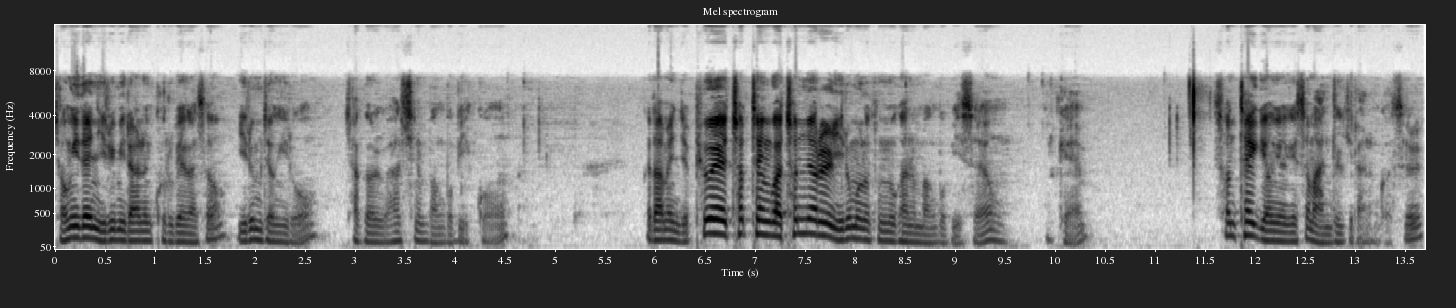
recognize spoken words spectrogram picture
정의된 이름이라는 그룹에 가서 이름 정의로 작업을 하시는 방법이 있고 그 다음에 이제 표의 첫 행과 첫열을 이름으로 등록하는 방법이 있어요. 이렇게 선택 영역에서 만들기라는 것을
